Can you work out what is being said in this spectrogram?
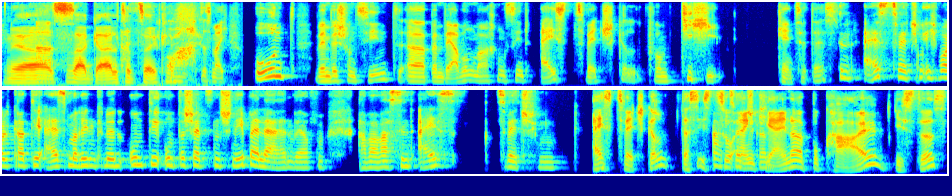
Ja, Ah, es ist auch geil tatsächlich. Oh, das mache ich. Und wenn wir schon sind, äh, beim Werbung machen, sind Eiszwetschgerl vom Tichy. Kennt ihr das? sind Eiszwetschgen. Ich wollte gerade die Eismarienknödel und die unterschätzten Schneebälle einwerfen. Aber was sind Eiszwetschgen? Eiszwetschgerl, das ist Ah, so ein kleiner Pokal, ist das.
